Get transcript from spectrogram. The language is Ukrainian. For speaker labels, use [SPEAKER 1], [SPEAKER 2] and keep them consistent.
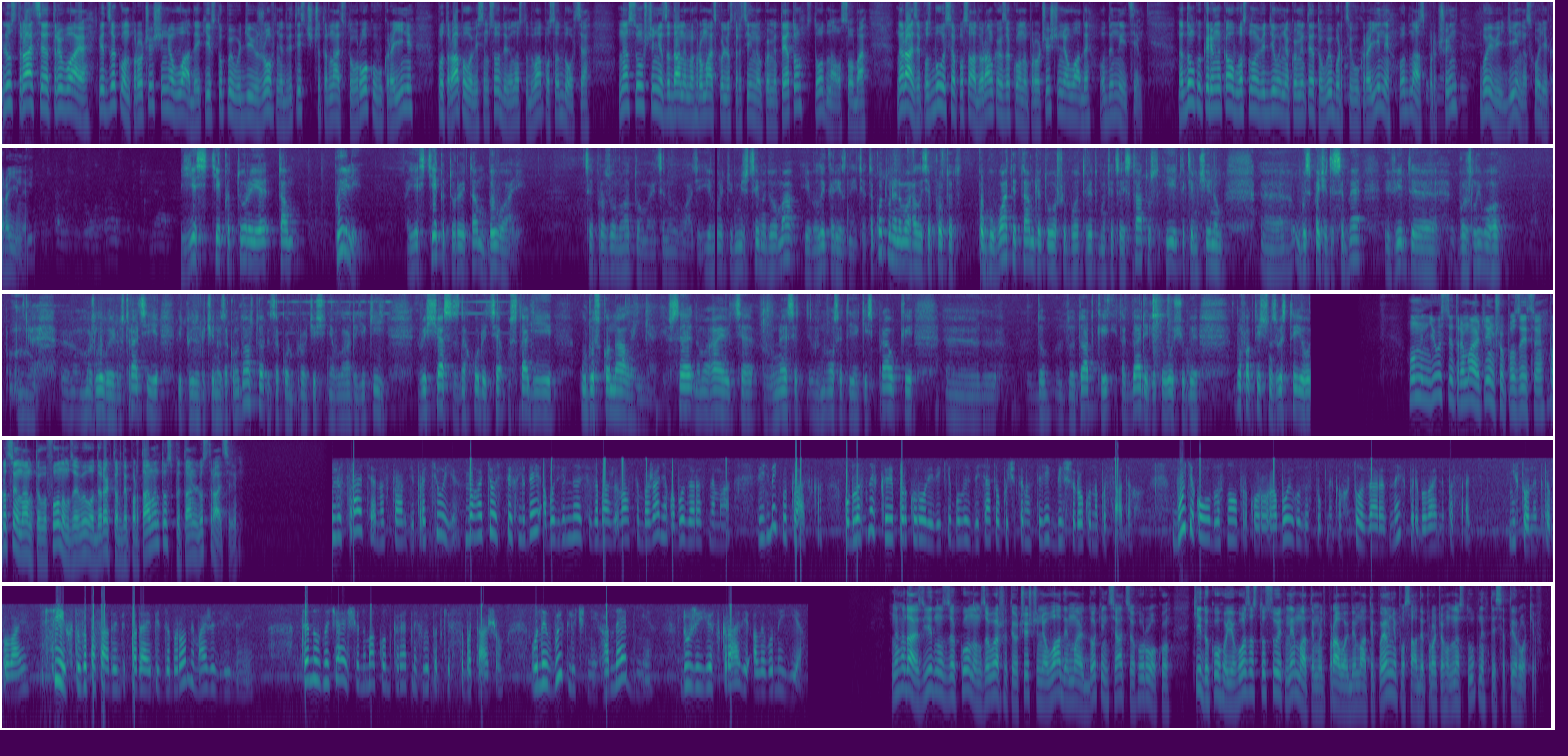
[SPEAKER 1] Люстрація триває. Під закон про очищення влади, який вступив у дію жовтня 2014 року в Україні, потрапило 892 посадовця. На Сумщині, за даними громадського люстраційного комітету, 101 особа. Наразі позбулися посад у рамках закону про очищення влади одиниці. На думку керівника обласного відділення комітету виборців України, одна з причин бойові дії на сході країни.
[SPEAKER 2] Есть те, которые там были, а є ті, які там бивали. Це про зону АТО мається на увазі. І говорить, між цими двома є велика різниця. Так от вони намагалися просто побувати там для того, щоб отримати цей статус і таким чином е, убезпечити себе від е, можливого е, можливої ілюстрації відповідно до чинного законодавства, закон про очищення влади, який весь час знаходиться у стадії удосконалення. Все намагаються внесити, вносити якісь правки, е, додатки і так далі, для того, щоб ну, фактично звести його
[SPEAKER 1] У Мін'юсті тримають іншу позицію. Про це нам телефоном заявила директор департаменту з питань люстрації.
[SPEAKER 3] Ілюстрація насправді працює. Багатьох з цих людей або звільнилися за власним бажанням, або зараз нема. Візьміть, будь ласка, обласних прокурорів, які були з 10 по 14 рік більше року на посадах. Будь-якого обласного прокурора або його заступника, хто зараз з них перебуває на посаді? Ніхто не перебуває. Всі, хто за посадою підпадає під заборони, майже звільнені. Це не означає, що нема конкретних випадків саботажу. Вони виключні, ганебні, дуже яскраві, але вони є.
[SPEAKER 1] Нагадаю, згідно з законом, завершити очищення влади мають до кінця цього року. Ті, до кого його застосують, не матимуть права обіймати певні посади протягом наступних 10 років.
